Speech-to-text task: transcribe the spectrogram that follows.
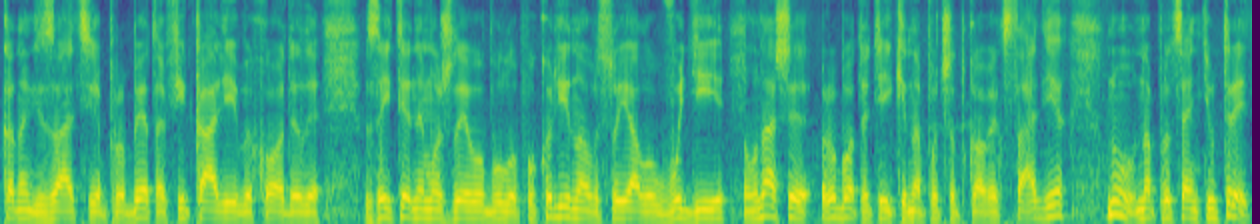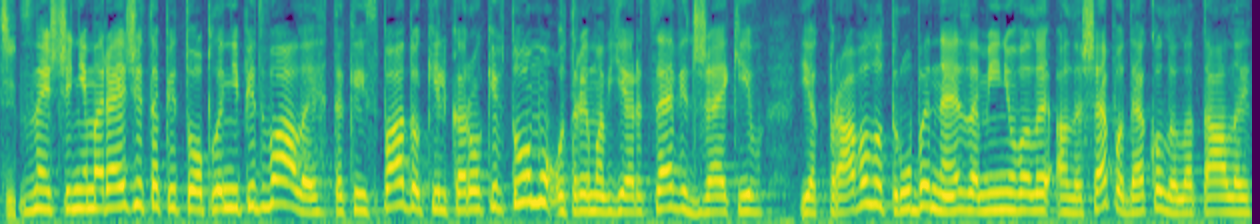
каналізація пробита, фікалії виходили, зайти неможливо було, по коліна стояло в воді. У нас робота тільки на початкових стадіях, ну на процентів 30. Знищені мережі та підтоплені підвали. Такий спадок кілька років тому отримав ЄРЦ від ЖЕКів. Як правило, труби не замінювали, а лише подеколи латали,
